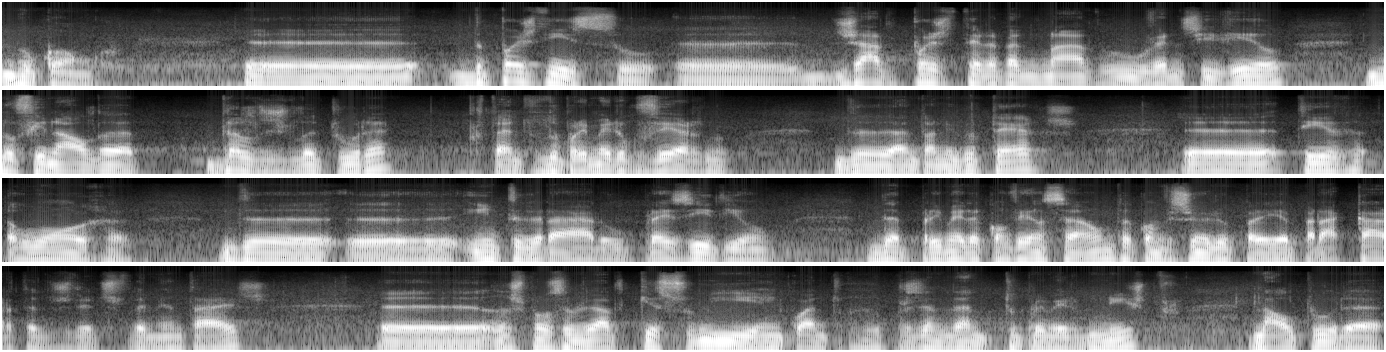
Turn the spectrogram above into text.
no Congo. depois disso, já depois de ter abandonado o governo civil, no final da, da legislatura, portanto, do primeiro governo de António Guterres, tive a honra de uh, integrar o Presidium da primeira convenção, da Convenção Europeia para a Carta dos Direitos Fundamentais, uh, responsabilidade que assumi enquanto representante do Primeiro-Ministro, na altura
